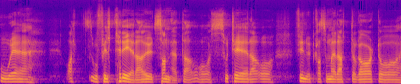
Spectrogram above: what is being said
hun er hun filtrerer ut sannheten og sorterer og finner ut hva som er rett og galt. og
